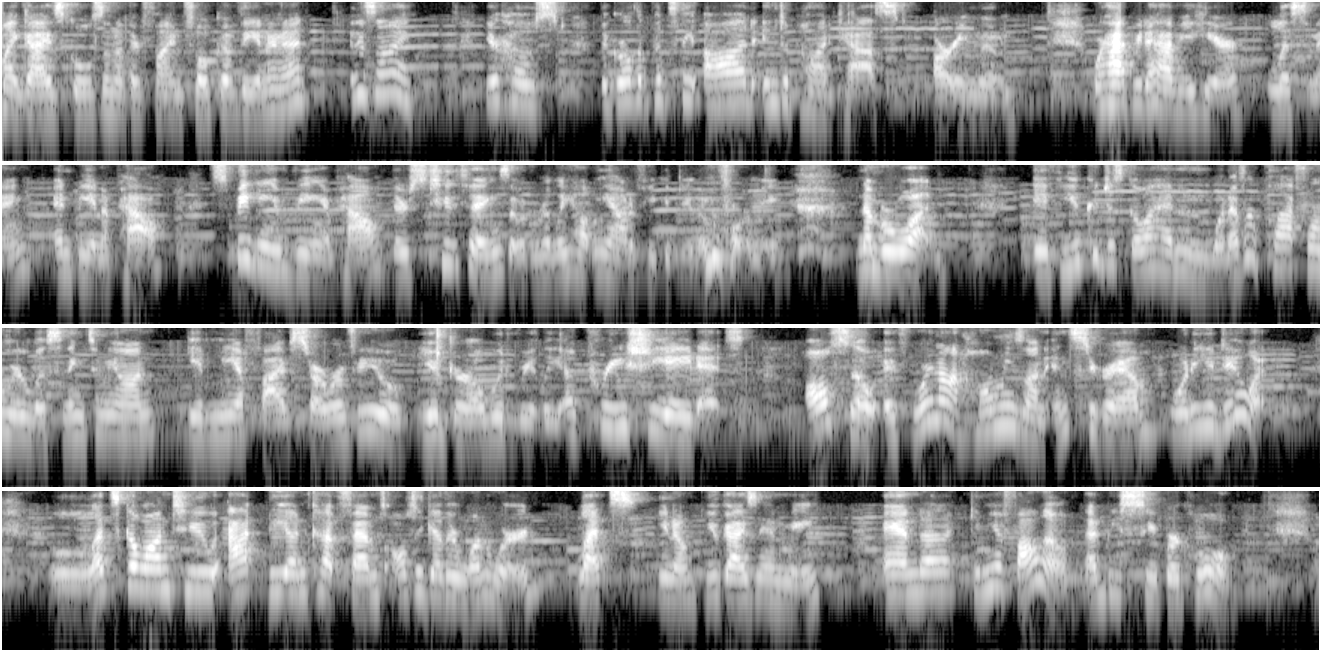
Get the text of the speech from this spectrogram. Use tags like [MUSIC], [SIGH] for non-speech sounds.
my guys, ghouls, and other fine folk of the internet. It is I, your host, the girl that puts the odd into podcast, Ari Moon. We're happy to have you here, listening and being a pal. Speaking of being a pal, there's two things that would really help me out if you could do them [LAUGHS] for me. Number one, if you could just go ahead and whatever platform you're listening to me on, give me a five star review. Your girl would really appreciate it. Also, if we're not homies on Instagram, what are you doing? Let's go on to at the Uncut Femmes, altogether one word. Let's, you know, you guys and me, and uh, give me a follow. That'd be super cool.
